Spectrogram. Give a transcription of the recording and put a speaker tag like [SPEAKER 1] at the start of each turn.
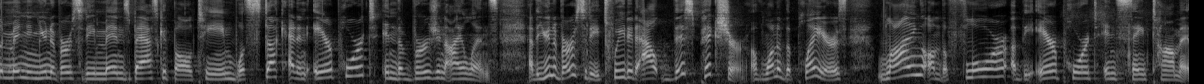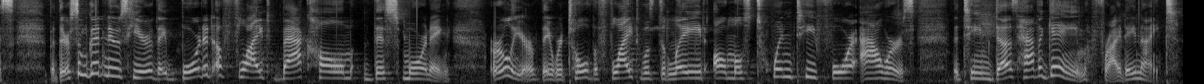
[SPEAKER 1] Dominion University men's basketball team was stuck at an airport in the Virgin Islands. Now, the university tweeted out this picture of one of the players lying on the floor of the airport in St. Thomas. But there's some good news here. They boarded a flight back home this morning. Earlier, they were told the flight was delayed almost 24 hours. The team does have a game Friday night.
